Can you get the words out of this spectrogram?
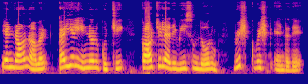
என்றான் அவன். கையில் இன்னொரு குச்சி காற்றில் அதை வீசும் தோறும் விஷ்க் விஷ்க் என்றது.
